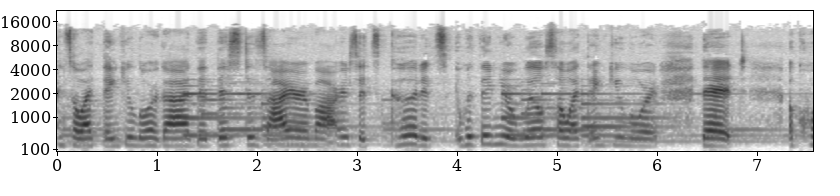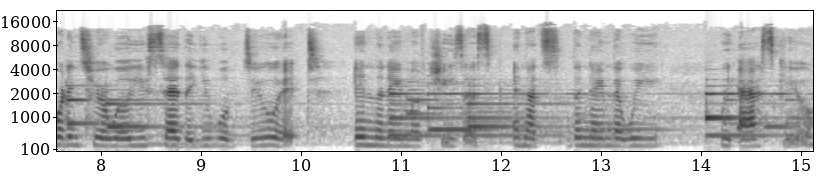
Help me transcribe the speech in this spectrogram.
And so I thank you, Lord God, that this desire of ours, it's good, it's within your will. So I thank you, Lord, that according to your will, you said that you will do it in the name of Jesus. And that's the name that we we ask you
